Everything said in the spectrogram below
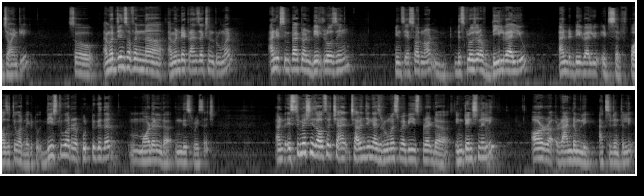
jointly. So emergence of an uh, M&A transaction rumor and its impact on deal closing means yes or not disclosure of deal value and deal value itself positive or negative. These two are put together modeled uh, in this research. And estimation is also cha- challenging as rumors may be spread uh, intentionally or uh, randomly accidentally.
